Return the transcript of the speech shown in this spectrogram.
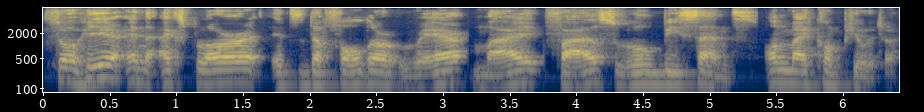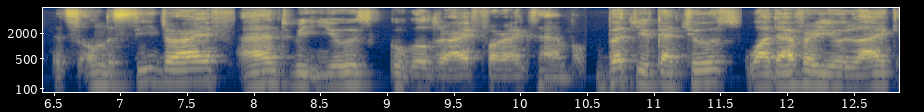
So here in the Explorer it's the folder where my files will be sent on my computer. It's on the C drive and we use Google Drive for example. But you can choose whatever you like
